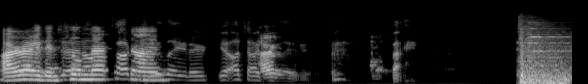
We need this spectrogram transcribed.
right. Jen, until next time. later. Yeah, I'll talk to you later. Bye.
